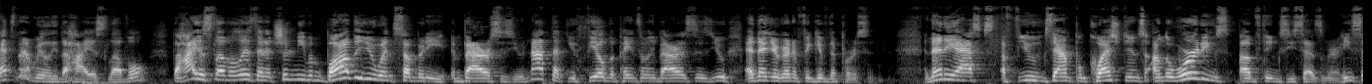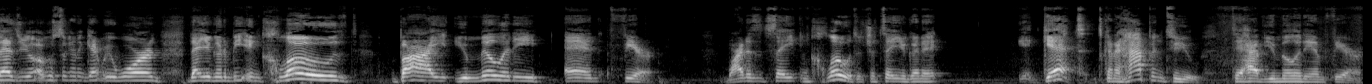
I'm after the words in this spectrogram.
That's not really the highest level. The highest level is that it shouldn't even bother you when somebody embarrasses you. Not that you feel the pain somebody embarrasses you, and then you're going to forgive the person. And then he asks a few example questions on the wordings of things he says there. He says you're also going to get reward that you're going to be enclosed by humility and fear. Why does it say enclosed? It should say you're going to get. It's going to happen to you to have humility and fear,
